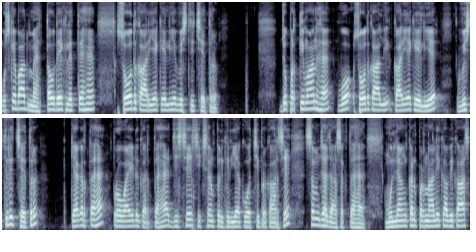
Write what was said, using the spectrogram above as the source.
उसके बाद महत्व देख लेते हैं। शोध कार्य के लिए विस्तृत क्षेत्र। जो प्रतिमान है, वो शोध कार्य के लिए विस्तृत क्षेत्र क्या करता है? प्रोवाइड करता है, जिससे शिक्षण प्रक्रिया को अच्छी प्रकार से समझा जा सकता है। मूल्यांकन प्रणाली का विकास,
